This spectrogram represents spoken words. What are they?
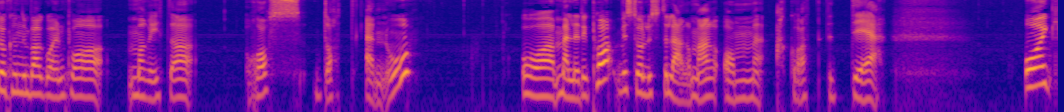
Da kan du bare gå inn på maritaross.no og melde deg på hvis du har lyst til å lære mer om akkurat det. Og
